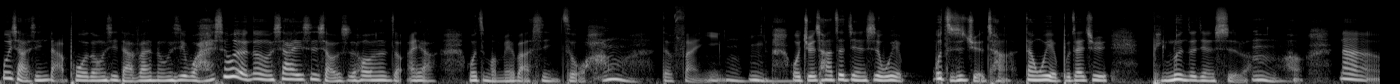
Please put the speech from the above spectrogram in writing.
不小心打破东西、打翻东西，我还是会有那种下意识小时候那种，哎呀，我怎么没把事情做好？嗯的反应，嗯嗯，我觉察这件事，我也我只是觉察，但我也不再去评论这件事了，嗯，好，那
